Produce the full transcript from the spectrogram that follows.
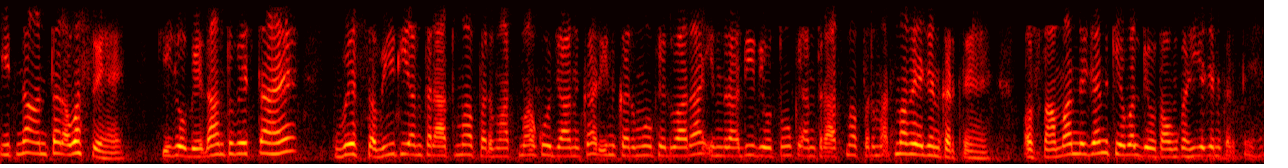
इतना अंतर अवश्य है कि जो वेदांत वेदता है वे सभी की अंतरात्मा परमात्मा को जानकर इन कर्मों के द्वारा इंद्रादी देवताओं के अंतरात्मा परमात्मा का यजन करते हैं। और सामान्य जन केवल देवताओं का ही यजन करते हैं।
